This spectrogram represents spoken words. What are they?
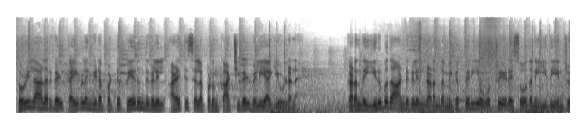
தொழிலாளர்கள் கைவிலங்கிடப்பட்டு பேருந்துகளில் அழைத்து செல்லப்படும் காட்சிகள் வெளியாகியுள்ளன. கடந்த இருபது ஆண்டுகளில் நடந்த மிகப்பெரிய ஒற்றையடை சோதனை இது என்று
